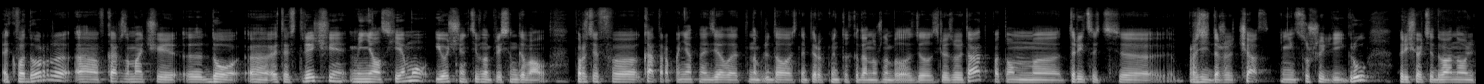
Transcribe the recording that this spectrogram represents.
Эквадор э, в каждом матче э, до э, этой встречи менял схему и очень активно прессинговал. Против э, Катара, понятное дело, это наблюдалось на первых минутах, когда нужно было сделать результат. Потом э, 30, э, простите, даже час они сушили игру при счете 2-0.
